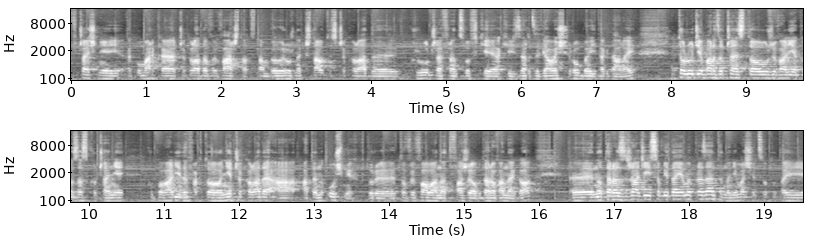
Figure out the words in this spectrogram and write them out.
wcześniej taką markę czekoladowy warsztat. Tam były różne kształty z czekolady, klucze francuskie, jakieś zardzewiałe śruby i tak dalej. To ludzie bardzo często używali jako zaskoczenie. Kupowali de facto nie czekoladę, a, a ten uśmiech, który to wywoła na twarzy obdarowanego. No teraz rzadziej sobie dajemy prezenty, no nie ma się co tutaj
